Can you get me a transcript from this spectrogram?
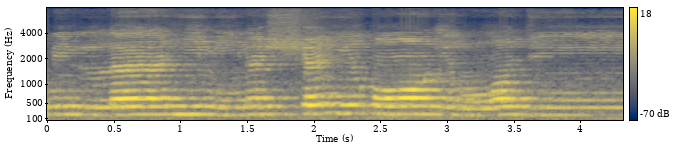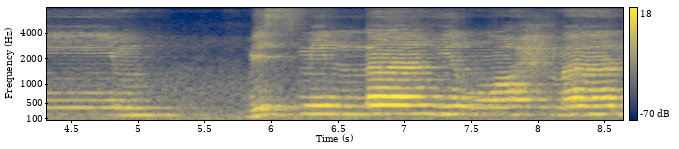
بالله من الشيطان الرجيم. بسم الله الرحمن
